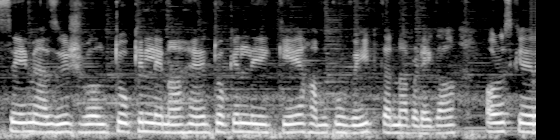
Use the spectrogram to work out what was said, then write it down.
सेम एज़ यूजल टोकन लेना है। टोकन लेके हमको वेट करना पड़ेगा और उसके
